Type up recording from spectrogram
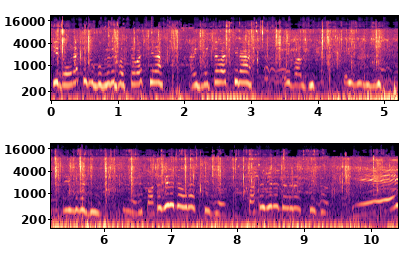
কি দৌড়াচ্ছি তো বুবলুকে ধরতে পারছি না, আমি ধরতে পারছি না। এই বালতি। কত জোরে দৌড়াচ্ছি গো? কত জোরে দৌড়াচ্ছি গো? এই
